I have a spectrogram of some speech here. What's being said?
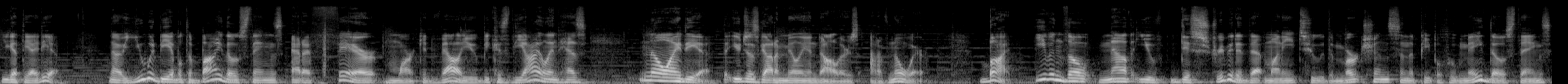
You get the idea. Now, you would be able to buy those things at a fair market value because the island has no idea that you just got a million dollars out of nowhere. But even though now that you've distributed that money to the merchants and the people who made those things,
